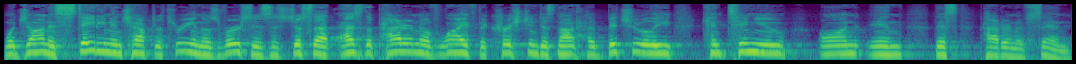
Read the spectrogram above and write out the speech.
what John is stating in chapter 3 in those verses is just that as the pattern of life, the Christian does not habitually continue on in this pattern of sin,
